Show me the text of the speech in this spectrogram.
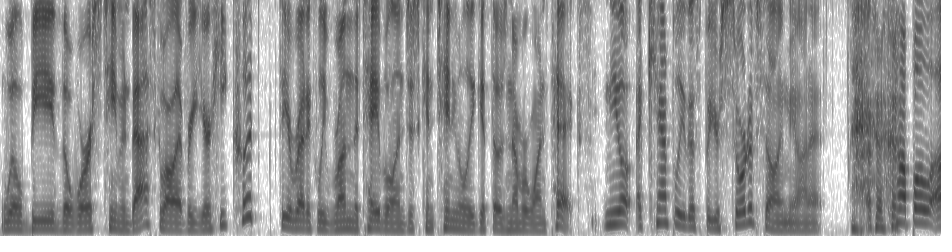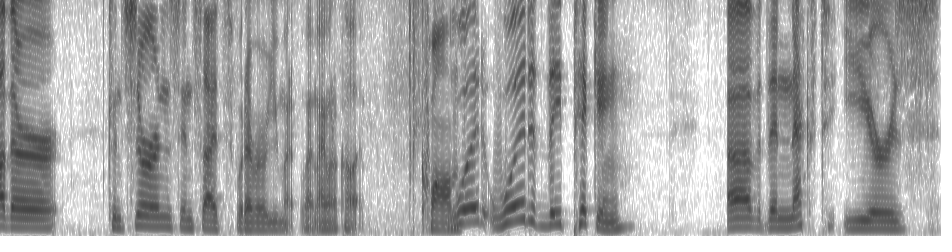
will be the worst team in basketball every year, he could theoretically run the table and just continually get those number one picks. Neil, I can't believe this, but you're sort of selling me on it. A couple other concerns, insights, whatever you might, might want to call it. Qualms. Would would the picking of the next year's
